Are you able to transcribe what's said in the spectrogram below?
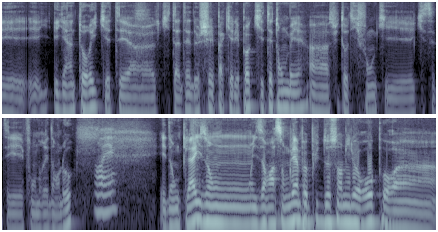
et il y a un tori qui était euh, qui datait de je sais pas quelle époque, qui était tombé euh, suite au typhon, qui, qui s'était effondré dans l'eau. Ouais. Et donc là, ils ont, ils ont rassemblé un peu plus de 200 000 euros pour, euh,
